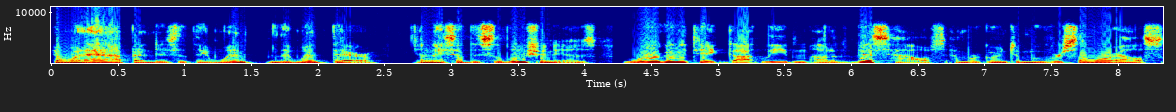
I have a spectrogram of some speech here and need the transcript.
And what happened is that they went they went there, and they said the solution is we're going to take Gottliebin out of this house and we're going to move her somewhere else.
